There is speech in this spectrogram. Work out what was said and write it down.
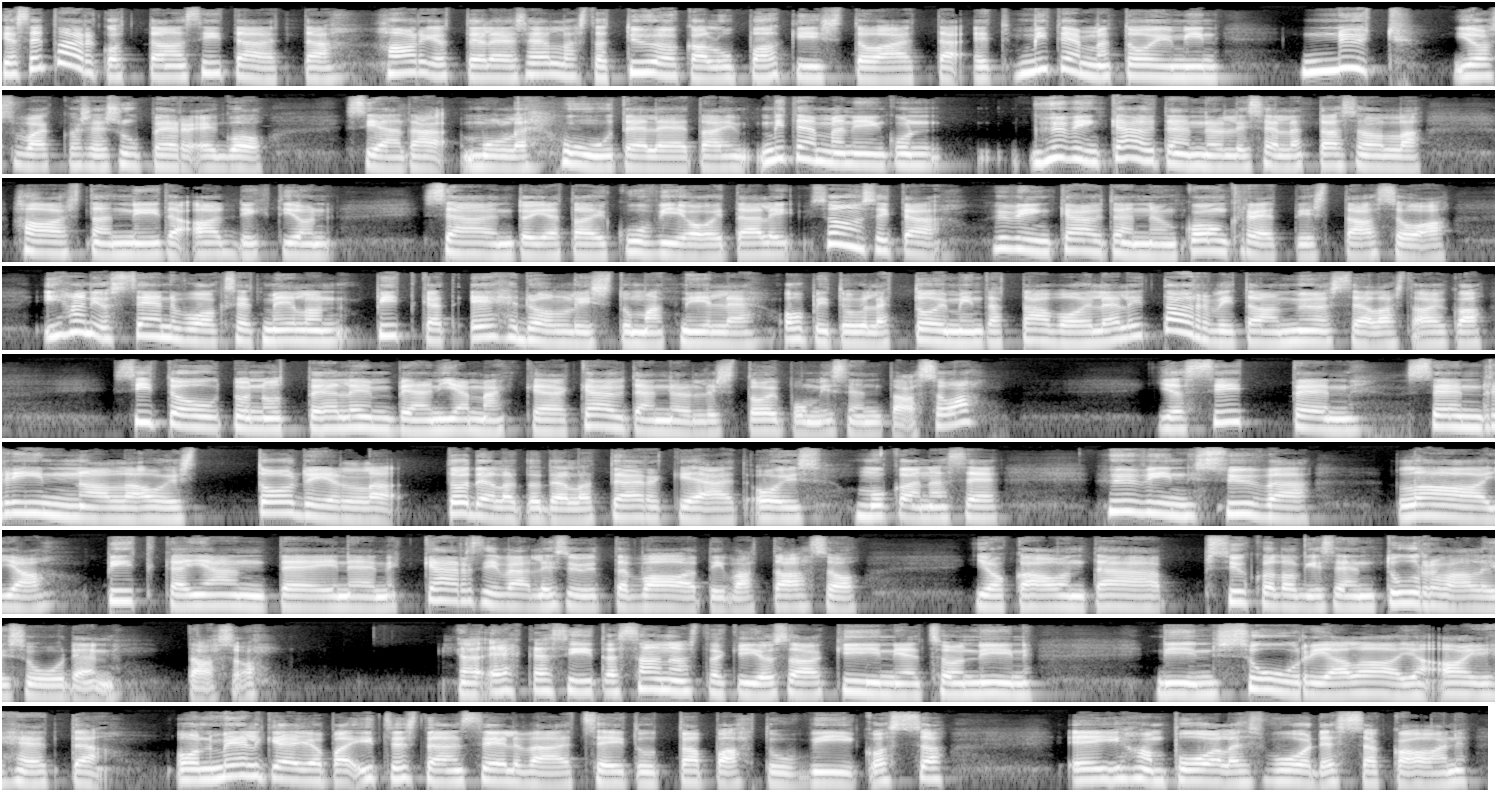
Ja se tarkoittaa sitä, että harjoittelee sellaista työkalupakistoa, että, että miten mä toimin nyt, jos vaikka se superego sieltä mulle huutelee, tai miten mä niin kuin hyvin käytännöllisellä tasolla haastan niitä addiktion sääntöjä tai kuvioita. Eli se on sitä hyvin käytännön konkreettista tasoa – Ihan jos sen vuoksi, että meillä on pitkät ehdollistumat niille opituille toimintatavoille, eli tarvitaan myös sellaista aika sitoutunutta ja lempeän jämäkkää käytännöllistä toipumisen tasoa. Ja sitten sen rinnalla olisi todella, todella, todella tärkeää, että olisi mukana se hyvin syvä, laaja, pitkäjänteinen, kärsivällisyyttä vaativa taso – joka on tämä psykologisen turvallisuuden taso. Ja ehkä siitä sanastakin jo saa kiinni, että se on niin, niin suuri ja laaja aihe, että on melkein jopa itsestään selvää, että se ei tule tapahtuu viikossa, ei ihan puolessa vuodessakaan,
